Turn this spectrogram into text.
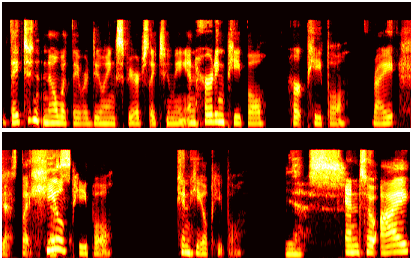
they didn't know what they were doing spiritually to me and hurting people hurt people, right? Yes. But healed yes. people can heal people. Yes. And so I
